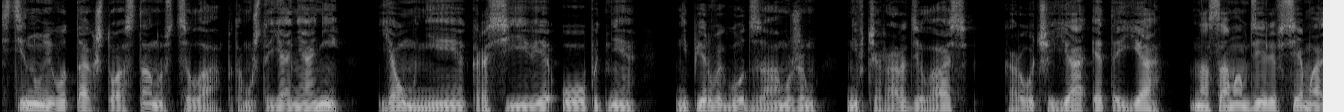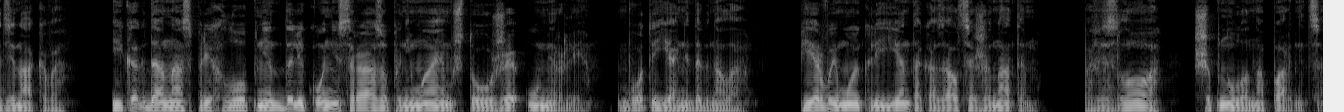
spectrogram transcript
Стяну его так, что останусь цела, потому что я не они. Я умнее, красивее, опытнее. Не первый год замужем, не вчера родилась. Короче, я — это я. На самом деле все мы одинаковы. И когда нас прихлопнет, далеко не сразу понимаем, что уже умерли. Вот и я не догнала. Первый мой клиент оказался женатым. «Повезло», — шепнула напарница.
